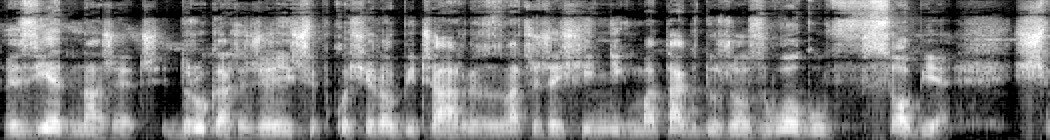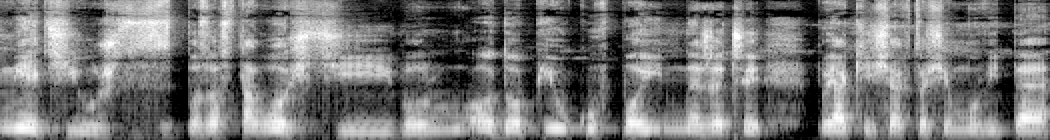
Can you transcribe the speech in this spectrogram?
To jest jedna rzecz. Druga rzecz, jeżeli szybko się robi czarny, to znaczy, że silnik ma tak dużo złogów w sobie, śmieci już z pozostałości, od opiłków po inne rzeczy, po jakieś, jak to się mówi, te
